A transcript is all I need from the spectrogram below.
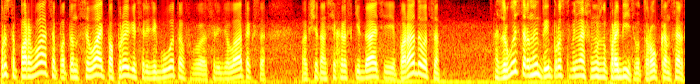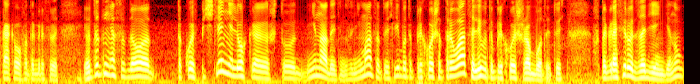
просто порваться, потанцевать, попрыгать среди готов, э, среди латекса, вообще там всех раскидать и порадоваться. А с другой стороны, ты просто понимаешь, что нужно пробить вот рок-концерт, как его фотографировать. И вот это меня создало такое впечатление легкое, что не надо этим заниматься. То есть, либо ты приходишь отрываться, либо ты приходишь работать. То есть, фотографировать за деньги. Ну,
